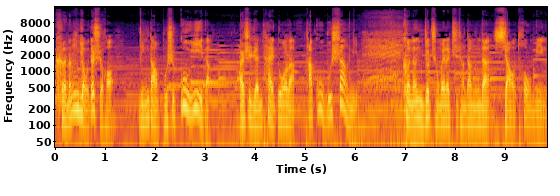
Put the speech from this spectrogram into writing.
可能有的时候领导不是故意的，而是人太多了，他顾不上你，可能你就成为了职场当中的小透明。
